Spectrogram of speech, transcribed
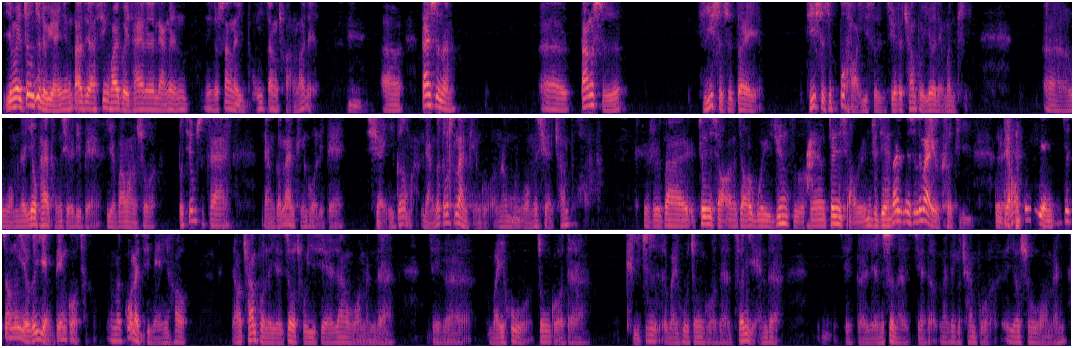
因为政治的原因，大家心怀鬼胎的两个人那个上了同一张床了，这个，嗯，呃，但是呢，呃，当时。即使是对，即使是不好意思，觉得川普也有点问题，呃，我们的右派同学里边也往往说，不就是在两个烂苹果里边选一个嘛？两个都是烂苹果，那么我们选川普好了。就是在真小呃叫伪君子和真小人之间，那那是另外一个课题。对，然后演这当中有个演变过程。那么过了几年以后，然后川普呢也做出一些让我们的这个。维护中国的体制、维护中国的尊严的这个人士呢，觉得那这个川普又说我们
